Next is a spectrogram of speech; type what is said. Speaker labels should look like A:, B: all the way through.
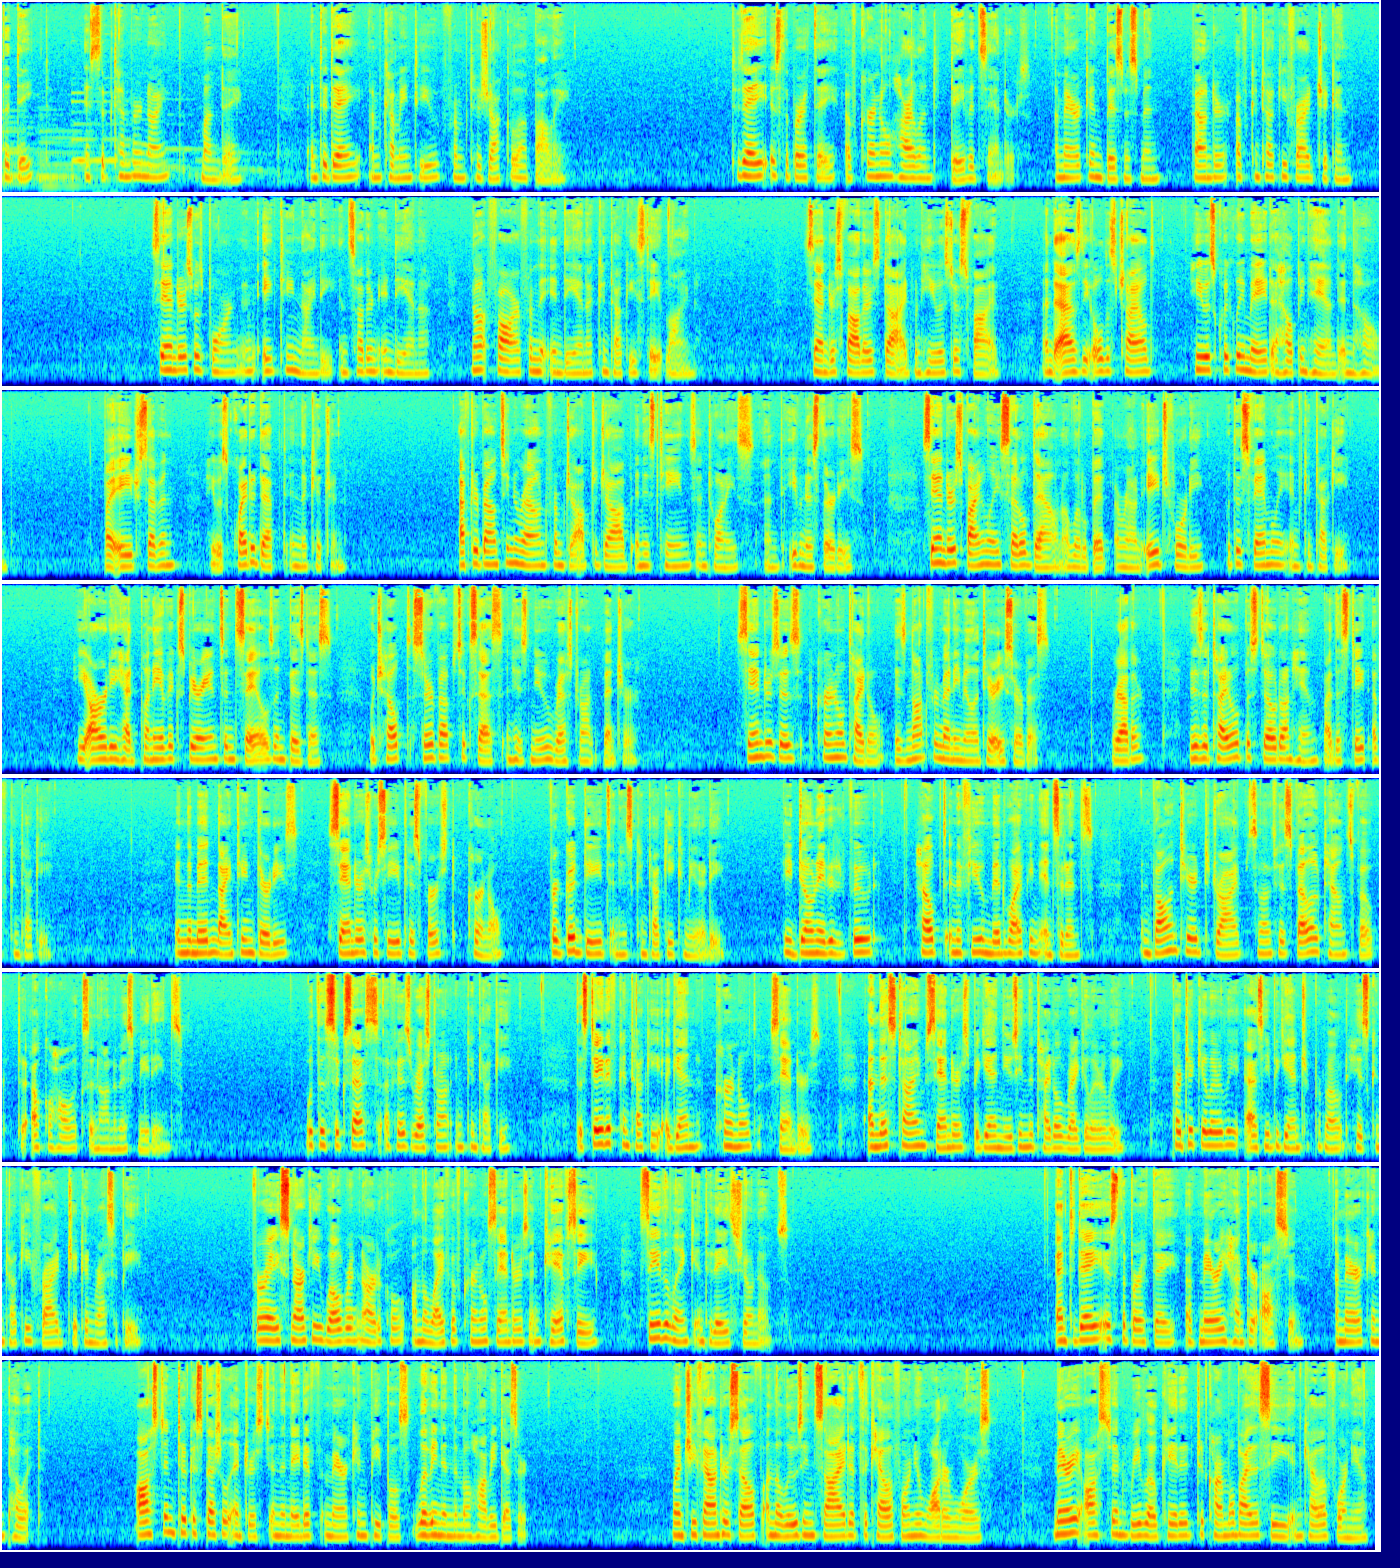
A: The date is September 9th, Monday, and today I'm coming to you from Tejakula, Bali. Today is the birthday of Colonel Harland David Sanders, American businessman, founder of Kentucky Fried Chicken. Sanders was born in 1890 in southern Indiana, not far from the Indiana Kentucky state line. Sanders' fathers died when he was just five, and as the oldest child, he was quickly made a helping hand in the home. By age seven, he was quite adept in the kitchen. After bouncing around from job to job in his teens and twenties, and even his thirties, Sanders finally settled down a little bit around age 40 with his family in Kentucky. He already had plenty of experience in sales and business, which helped serve up success in his new restaurant venture. Sanders's colonel title is not from any military service. Rather, it is a title bestowed on him by the state of Kentucky. In the mid 1930s, Sanders received his first colonel for good deeds in his Kentucky community. He donated food, helped in a few midwifing incidents, and volunteered to drive some of his fellow townsfolk to Alcoholics Anonymous meetings. With the success of his restaurant in Kentucky, the state of Kentucky again coloneled Sanders, and this time Sanders began using the title regularly, particularly as he began to promote his Kentucky Fried Chicken recipe. For a snarky, well written article on the life of Colonel Sanders and KFC, see the link in today's show notes. And today is the birthday of Mary Hunter Austin, American poet. Austin took a special interest in the Native American peoples living in the Mojave Desert. When she found herself on the losing side of the California water wars, Mary Austin relocated to Carmel by the Sea in California,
